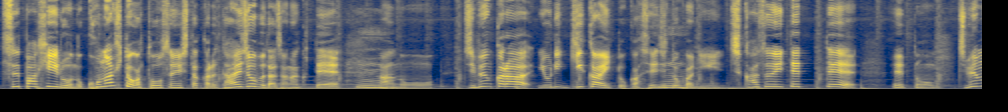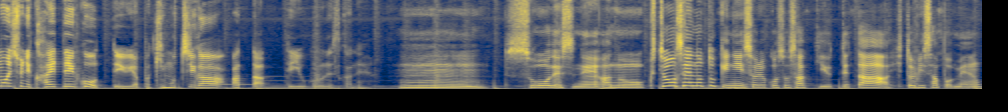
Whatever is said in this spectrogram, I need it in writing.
スーパーヒーローのこの人が当選したから大丈夫だじゃなくて、うん、あの自分からより議会とか政治とかに近づいてって、うん、えっと、自分も一緒に変えていこうっていうやっぱ気持ちがあったっていうことですかね。うん。そうですね。あの区長選の時にそれこそさっき言ってた一人サポメン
